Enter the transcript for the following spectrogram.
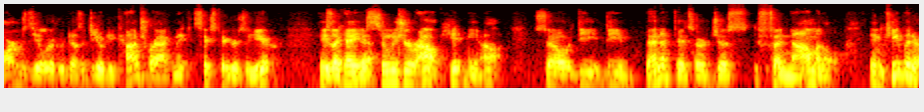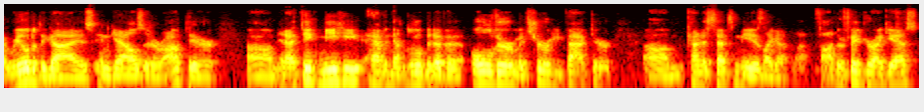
arms dealer who does a DoD contract, making six figures a year. He's like, hey, yeah. as soon as you're out, hit me up. So the the benefits are just phenomenal and keeping it real to the guys and gals that are out there. Um, and I think me he, having that little bit of an older maturity factor um, kind of sets me as like a, a, father figure, I guess.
